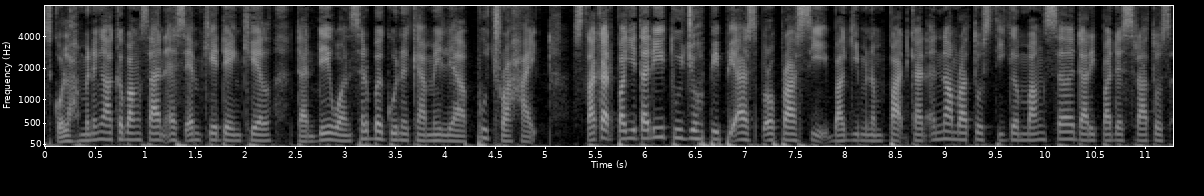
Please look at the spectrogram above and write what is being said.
Sekolah Menengah Kebangsaan SMK Dengkil dan Dewan Serbaguna Kamelia Putra Haid. Setakat pagi tadi, tujuh PPS beroperasi bagi menempatkan 603 mangsa daripada 162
